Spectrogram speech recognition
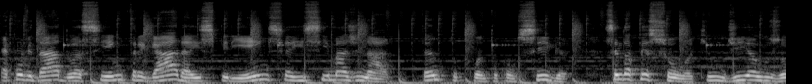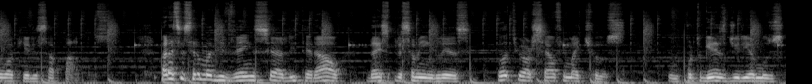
é convidado a se entregar à experiência e se imaginar, tanto quanto consiga, sendo a pessoa que um dia usou aqueles sapatos. Parece ser uma vivência literal da expressão em inglês put yourself in my shoes. Em português diríamos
